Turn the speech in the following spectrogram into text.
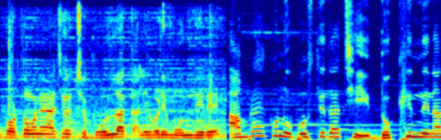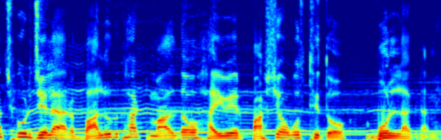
আমি বর্তমানে আছি হচ্ছে বোল্লা কালীবাড়ি মন্দিরে। আমরা এখন উপস্থিত আছি দক্ষিণ দিনাজপুর জেলার বালুরঘাট মালদহ হাইওয়ের পাশে অবস্থিত বোল্লা গ্রামে।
